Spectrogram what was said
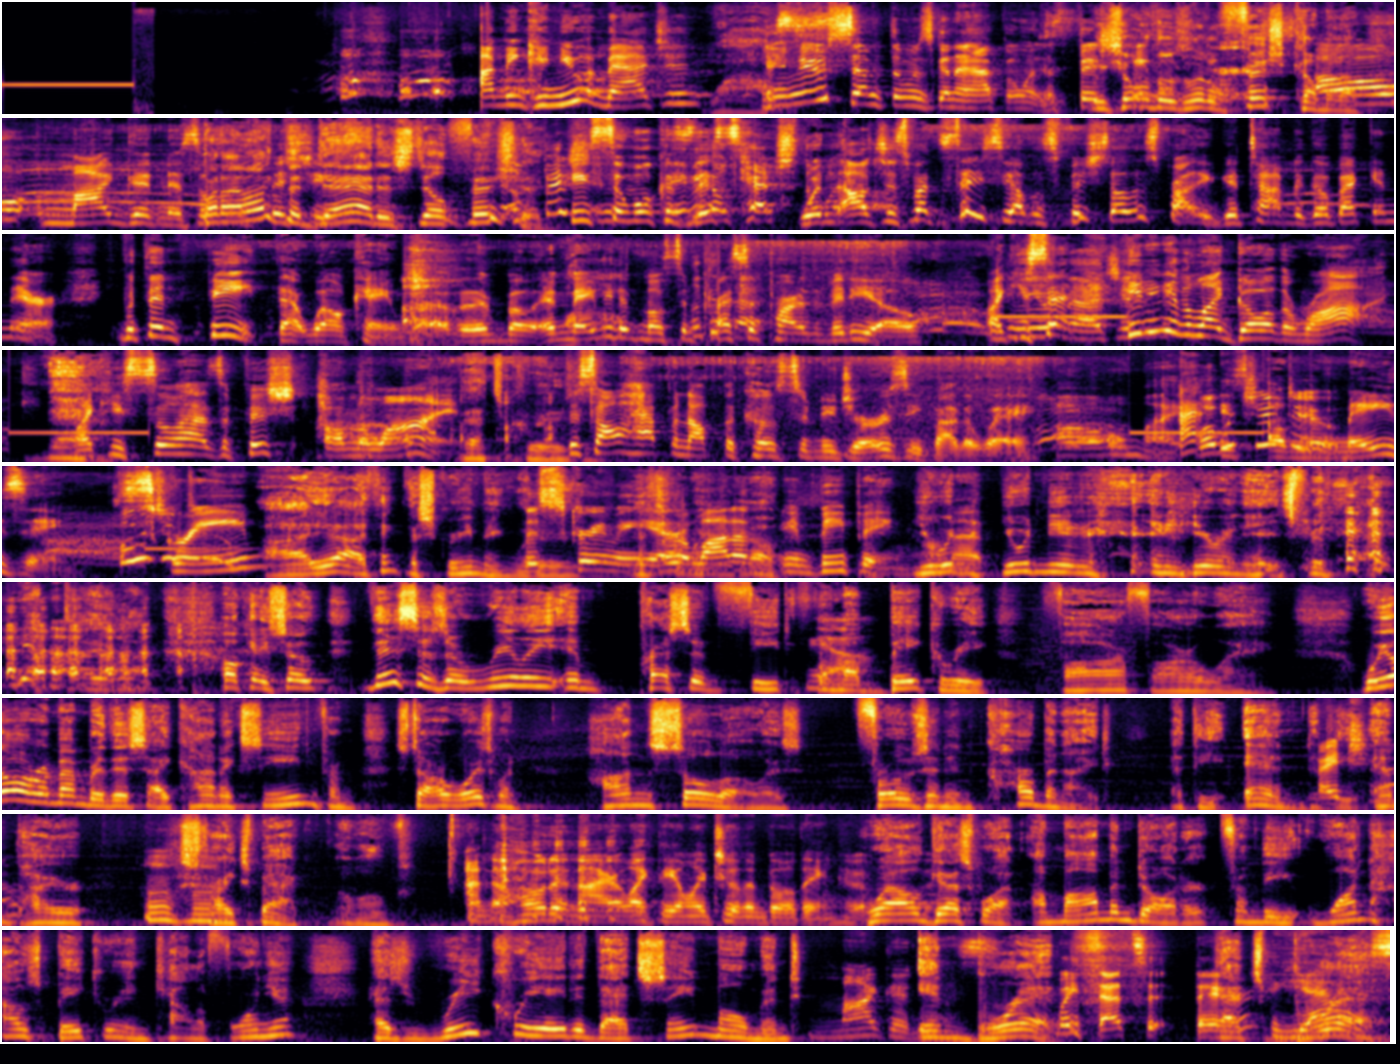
I mean, can you imagine? Wow. You knew something was going to happen when the fish. We saw those little fish coming oh, up. Oh my goodness! But I like fishies. the dad is still fishing. Still fishing. He's still well because he'll catch. The when, I was just about to say, see all those fish. So this is probably a good time to go back in there. Within feet, that well came. Uh, their boat, and wow. maybe the most impressive part of the video, like Can you, you said, imagine? he didn't even let go of the rod. Man. Like he still has a fish on the line. That's crazy. This all happened off the coast of New Jersey, by the way. Oh my! That what would you do? Amazing. would Scream. Uh, yeah, I think the screaming. The screaming. Yeah, there a lot of know, beeping. You wouldn't. You wouldn't need any hearing aids for that. yeah. Okay, so this is a really impressive feat from Yeah. a bakery far, far away. We all remember this iconic scene from Star Wars when Han Solo is frozen in carbonite at the end of Right, the Empire Mm-hmm. Strikes Back. Well, I know Hoda and I are like the only two in the building. Who, Well, guess what? A mom and daughter from the One House Bakery in California has recreated that same moment My goodness. in bread. Wait, that's it there. That's bread.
